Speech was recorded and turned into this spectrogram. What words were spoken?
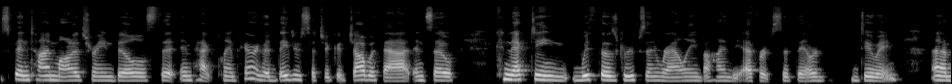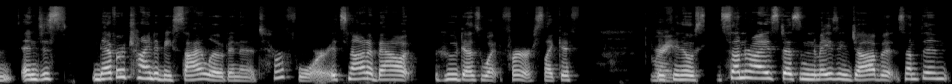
spend time monitoring bills that impact Planned Parenthood. They do such a good job with that, and so connecting with those groups and rallying behind the efforts that they're doing um, and just never trying to be siloed in a turf war it's not about who does what first like if if you know sunrise does an amazing job at something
